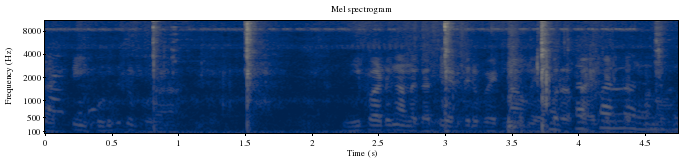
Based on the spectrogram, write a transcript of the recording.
கத்தி கொடுத்துட்டு போடா. நீ பாட்டுங்க அந்த கத்தி எடுத்துகிட்டு போயிட்டுனா அவங்க எப்படி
